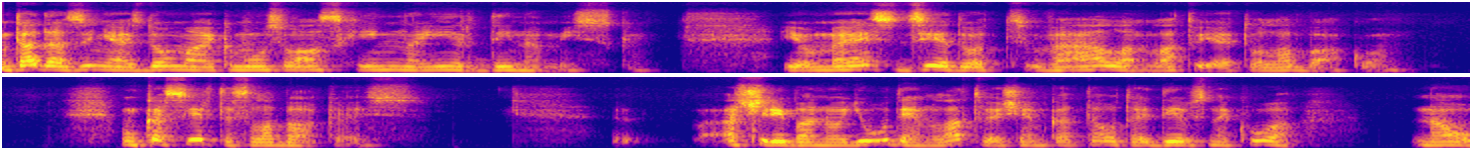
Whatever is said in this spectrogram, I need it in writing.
Un tādā ziņā es domāju, ka mūsu valsts himna ir dinamiska, jo mēs dziedot vēlam Latvijai to labāko. Un kas ir tas labākais? Atšķirībā no jūdiem, latviešiem kā tautai Dievs neko nav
